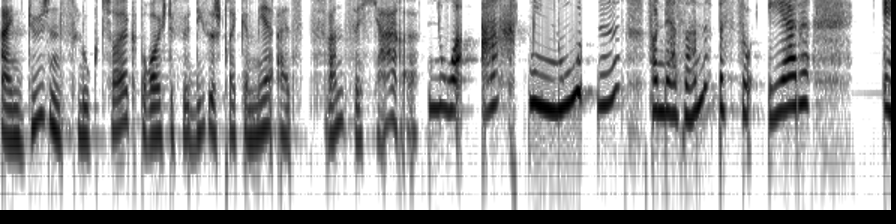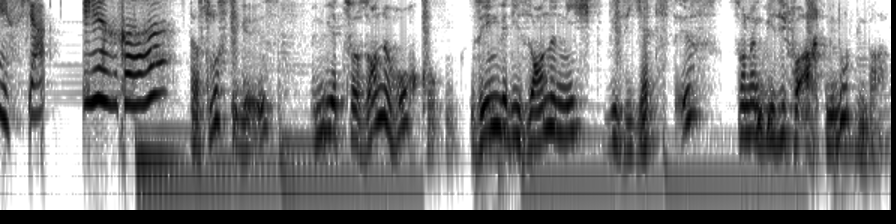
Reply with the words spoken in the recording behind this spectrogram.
Ein Düsenflugzeug bräuchte für diese Strecke mehr als 20 Jahre. Nur acht Minuten von der Sonne bis zur Erde ist ja irre. Das Lustige ist, wenn wir zur Sonne hochgucken, sehen wir die Sonne nicht, wie sie jetzt ist, sondern wie sie vor acht Minuten war.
